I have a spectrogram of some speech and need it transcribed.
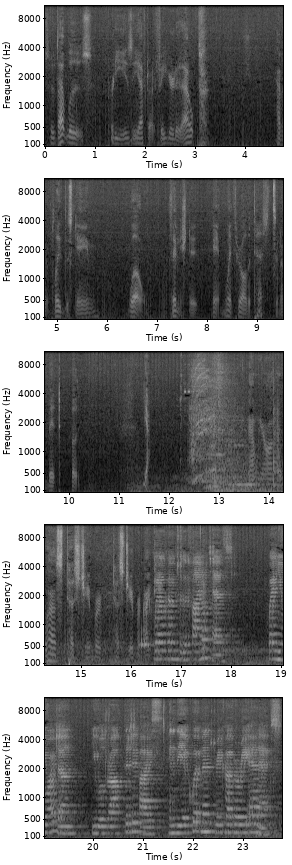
So that was pretty easy after I figured it out. Haven't played this game. Well, finished it and went through all the tests in a bit, but yeah. Now we are on the last test chamber, test chamber 19. Welcome to the final test. When you are done, you will drop the device in the Equipment Recovery Annex.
